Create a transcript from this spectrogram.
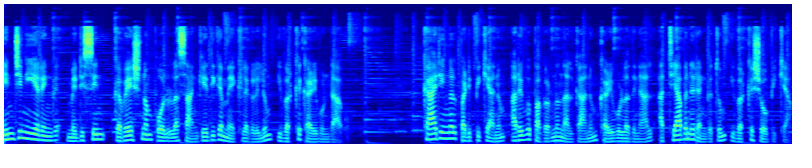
എഞ്ചിനീയറിംഗ് മെഡിസിൻ ഗവേഷണം പോലുള്ള സാങ്കേതിക മേഖലകളിലും ഇവർക്ക് കഴിവുണ്ടാകും. കാര്യങ്ങൾ പഠിപ്പിക്കാനും അറിവ് പകർന്നു നൽകാനും കഴിവുള്ളതിനാൽ അധ്യാപന രംഗത്തും ഇവർക്ക് ശോഭിക്കാം.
